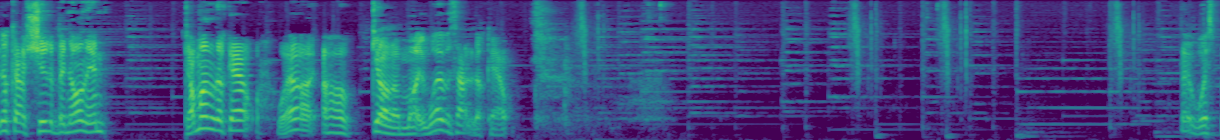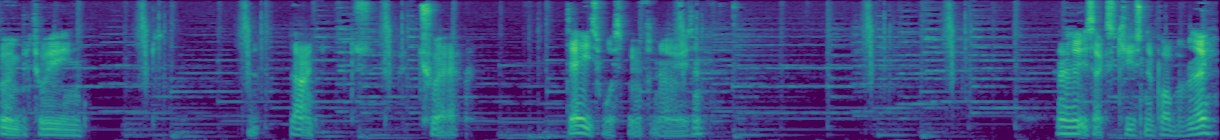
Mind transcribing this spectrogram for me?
Lookout should have been on him. Come on, lookout. Where? Oh God Almighty, where was that lookout? Bit of whispering between that and Trek. Day's whispering for no reason. Uh, it's executioner probably.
